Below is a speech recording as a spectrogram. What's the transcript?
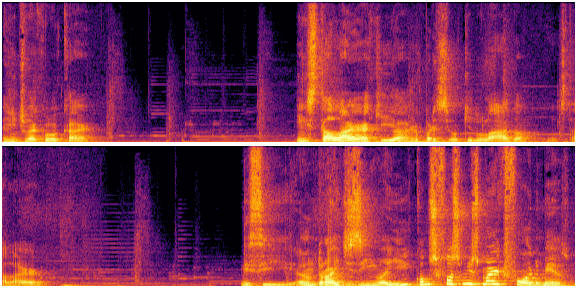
A gente vai colocar instalar aqui, ó, já apareceu aqui do lado, ó, instalar. Nesse Androidzinho aí, como se fosse um smartphone mesmo.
